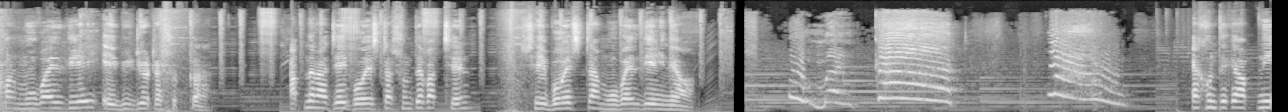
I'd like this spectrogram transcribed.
আমার মোবাইল দিয়েই এই ভিডিওটা শুট করা। আপনারা যেই ভয়েসটা শুনতে পাচ্ছেন, সেই ভয়েসটা মোবাইল দিয়েই নেওয়া। এখন থেকে আপনি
